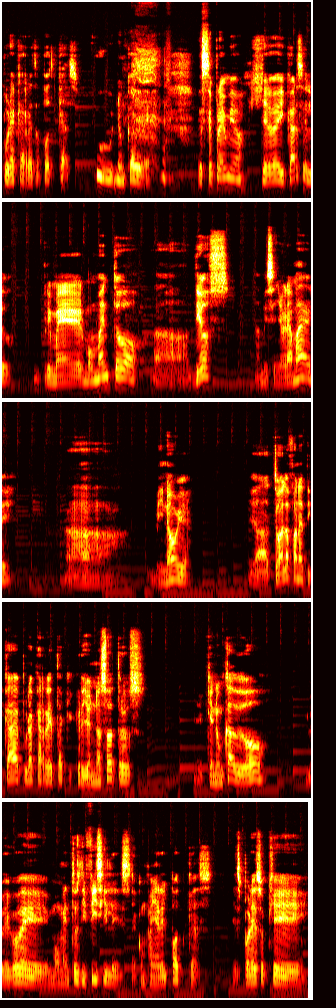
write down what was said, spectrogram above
Pura carreta podcast. Uh, nunca dudé. Este premio quiero dedicárselo en primer momento a Dios, a mi señora madre, a mi novia y a toda la fanaticada de pura carreta que creyó en nosotros, eh, que nunca dudó luego de momentos difíciles de acompañar el podcast. Es por eso que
